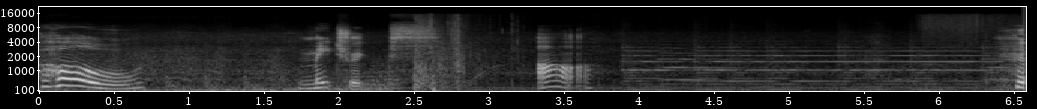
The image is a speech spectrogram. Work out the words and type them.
Ho. Matrix. Ah. Oh,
